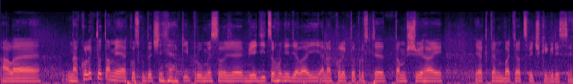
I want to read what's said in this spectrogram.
ale nakolik to tam je jako skutečně nějaký průmysl, že vědí, co oni dělají a nakolik to prostě tam švihají jak ten Baťa cvičky kdysi.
